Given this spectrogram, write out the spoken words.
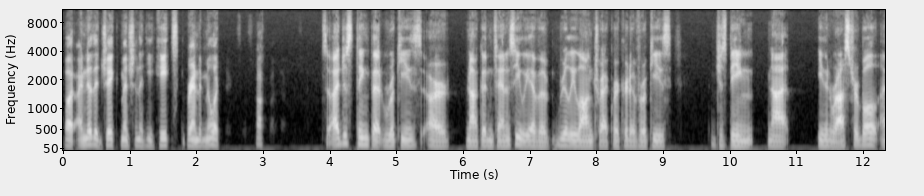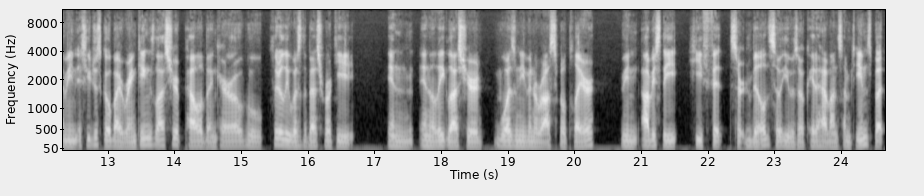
but I know that Jake mentioned that he hates Brandon Miller. So I just think that rookies are not good in fantasy. We have a really long track record of rookies just being not even rosterable. I mean, if you just go by rankings last year, Paolo Banchero, who clearly was the best rookie in in the league last year wasn't even a rosterable player. I mean, obviously he fit certain builds, so he was okay to have on some teams, but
